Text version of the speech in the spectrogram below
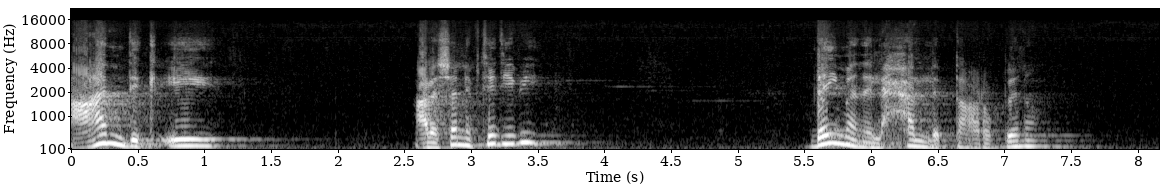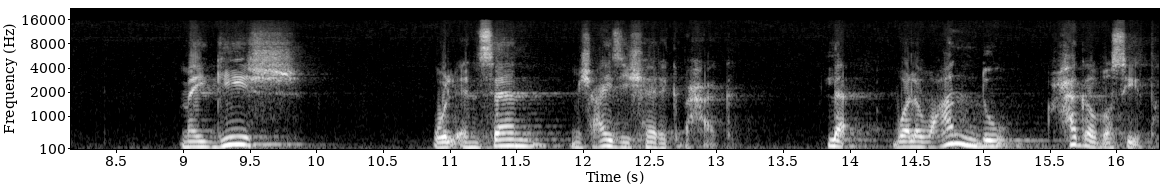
عندك إيه علشان نبتدي بيه؟ دايما الحل بتاع ربنا ما يجيش والإنسان مش عايز يشارك بحاجة. لا ولو عنده حاجة بسيطة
